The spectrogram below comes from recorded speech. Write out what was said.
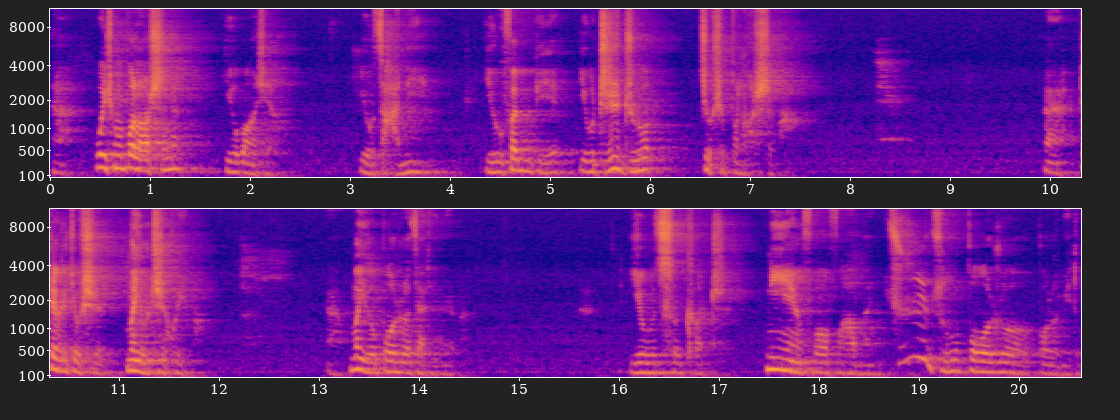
啊，为什么不老实呢？有妄想，有杂念，有分别，有执着，就是不老实嘛。哎，这个就是没有智慧嘛。啊，没有般若在里面嘛。由此可知，念佛法门具足般若波罗蜜多。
